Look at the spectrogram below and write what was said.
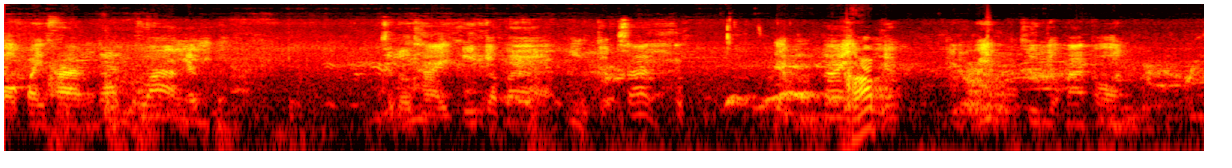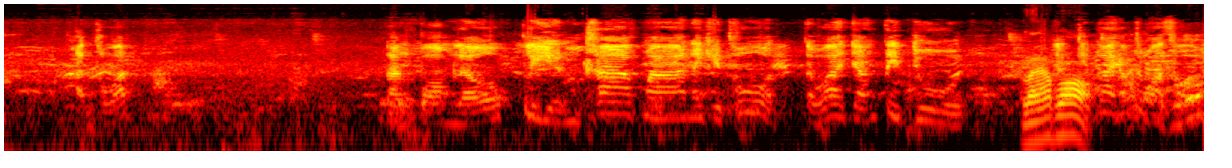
ออกไปทางด้านกว้างครับชนไทยคืนกลับมาอืมเกือบสั้นยังได้อยู่ครับพิรวิทย์คืนกลับมาก่อนพันธวัฒน์ตั้งปอมแล้วเปลี่ยนคาบมาในเขตโทษ แต่ว่ายังติดอยู่อะไรครับพ่อยังเก็บได้ครับจังหวะสอง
